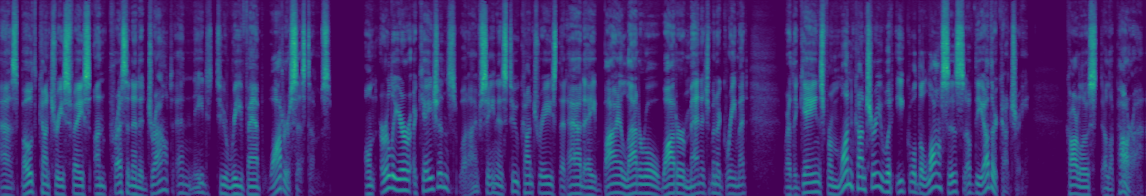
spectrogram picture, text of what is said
as both countries face unprecedented drought and need to revamp water systems. On earlier occasions, what I've seen is two countries that had a bilateral water management agreement where the gains from one country would equal the losses of the other country. Carlos de la Parra,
